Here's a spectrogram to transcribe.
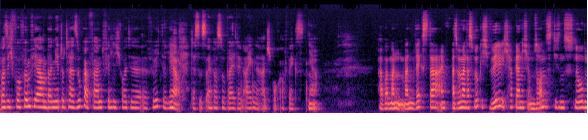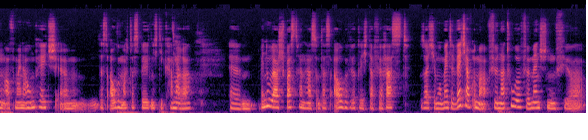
was ich vor fünf Jahren bei mir total super fand, finde ich heute äh, fürchterlich. Das ist einfach so, weil dein eigener Anspruch auch wächst. Ne? Ja. Aber man, man wächst da einfach, also wenn man das wirklich will, ich habe ja nicht umsonst diesen Slogan auf meiner Homepage, ähm, das Auge macht das Bild, nicht die Kamera. Ähm, wenn du da Spaß dran hast und das Auge wirklich dafür hast, solche Momente, welche auch immer, für Natur, für Menschen, für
